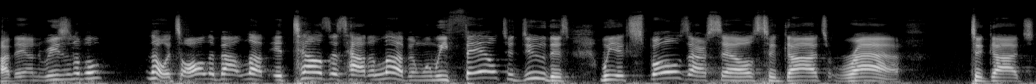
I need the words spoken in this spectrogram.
Are they unreasonable? No, it's all about love. It tells us how to love. And when we fail to do this, we expose ourselves to God's wrath, to God's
